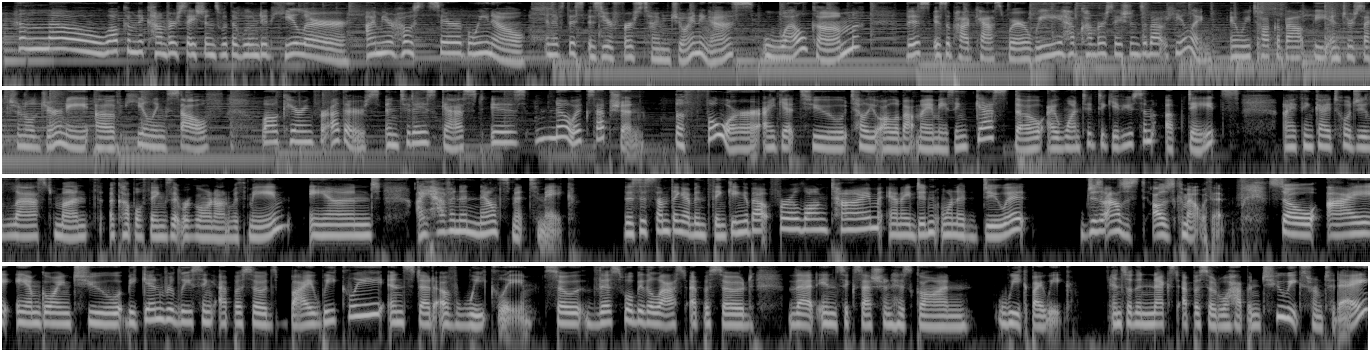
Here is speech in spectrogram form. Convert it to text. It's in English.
Hello, welcome to Conversations with a Wounded Healer. I'm your host, Sarah Buino. And if this is your first time joining us, welcome. This is a podcast where we have conversations about healing and we talk about the intersectional journey of healing self while caring for others. And today's guest is no exception. Before I get to tell you all about my amazing guest, though, I wanted to give you some updates. I think I told you last month a couple things that were going on with me, and I have an announcement to make. This is something I've been thinking about for a long time, and I didn't want to do it just I'll just I'll just come out with it. So I am going to begin releasing episodes bi-weekly instead of weekly. So this will be the last episode that in succession has gone week by week. And so the next episode will happen 2 weeks from today.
